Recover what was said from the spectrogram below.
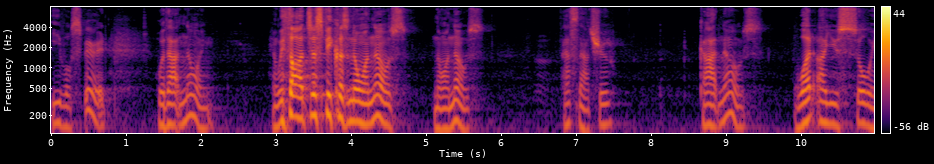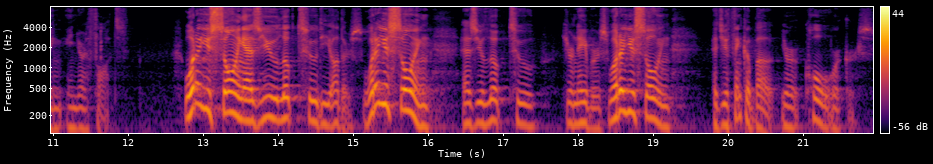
evil spirit without knowing. And we thought just because no one knows, no one knows. That's not true. God knows. What are you sowing in your thoughts? What are you sowing as you look to the others? What are you sowing as you look to your neighbors? What are you sowing as you think about your co workers?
